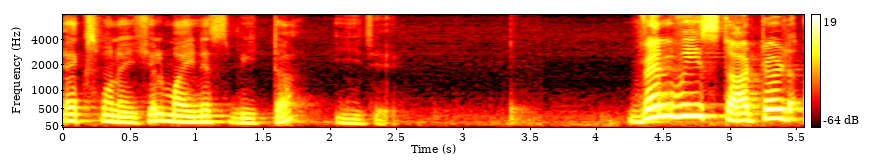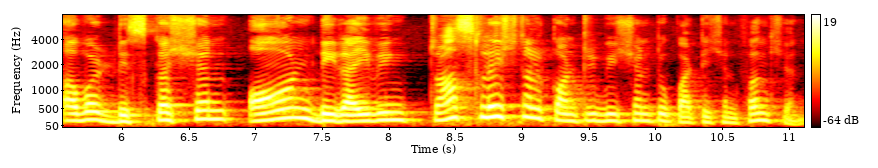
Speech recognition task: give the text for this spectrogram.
exponential minus beta Ej. When we started our discussion on deriving translational contribution to partition function,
